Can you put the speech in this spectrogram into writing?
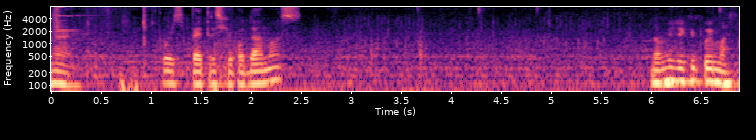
Ναι. Που έχει πέτρες πιο κοντά μας. Νομίζω εκεί που είμαστε.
